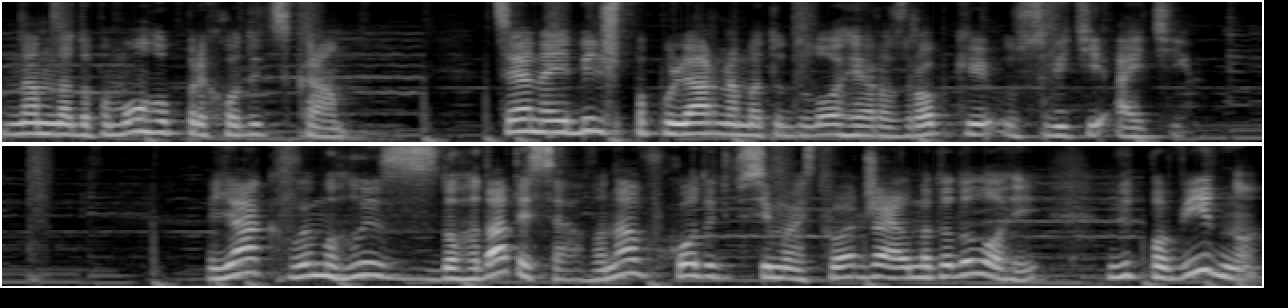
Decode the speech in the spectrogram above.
нам на допомогу приходить Scrum. Це найбільш популярна методологія розробки у світі IT. Як ви могли здогадатися, вона входить в сімейство Agile методологій. Відповідно,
